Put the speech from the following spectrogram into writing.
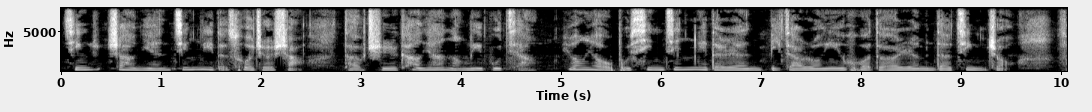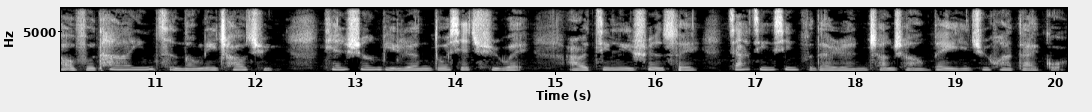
青少年经历的挫折少，导致抗压能力不强。拥有不幸经历的人比较容易获得人们的敬重，仿佛他因此能力超群，天生比人多些趣味；而经历顺遂、家境幸福的人常常被一句话带过，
